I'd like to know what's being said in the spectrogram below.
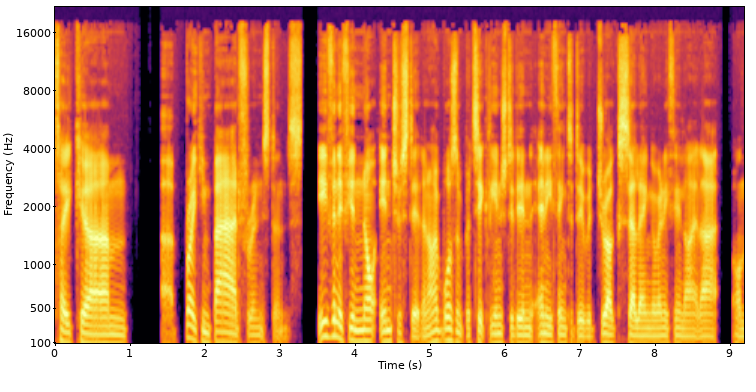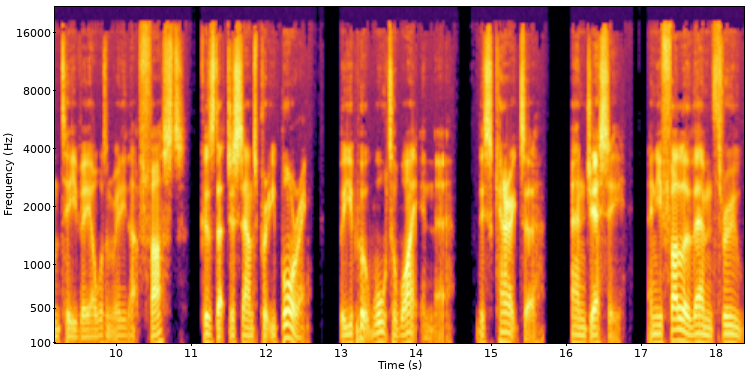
take um, uh, Breaking Bad for instance. Even if you're not interested, and I wasn't particularly interested in anything to do with drug selling or anything like that on TV, I wasn't really that fussed because that just sounds pretty boring. But you put Walter White in there, this character, and Jesse, and you follow them through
